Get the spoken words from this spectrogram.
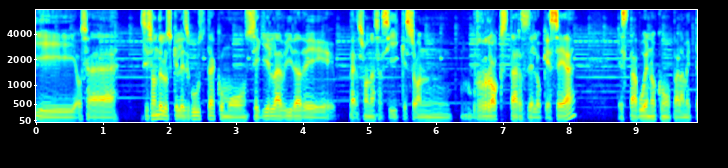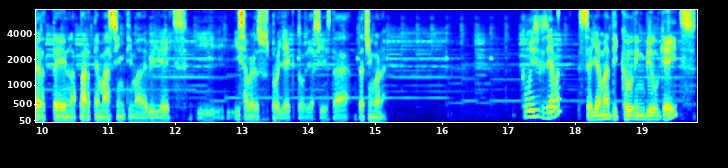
Y, o sea, si son de los que les gusta como seguir la vida de personas así, que son rockstars de lo que sea, está bueno como para meterte en la parte más íntima de Bill Gates y, y saber de sus proyectos y así, está, está chingona. ¿Cómo dices que se llama? Se llama Decoding Bill Gates,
